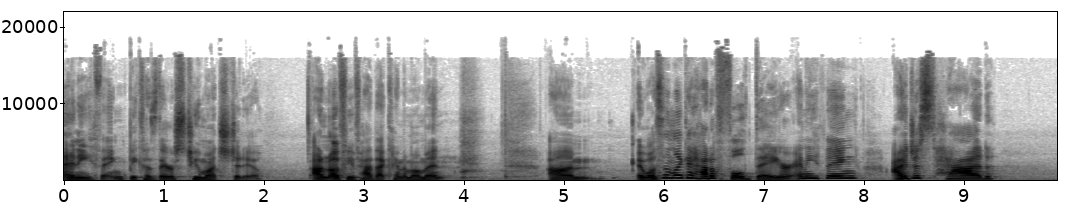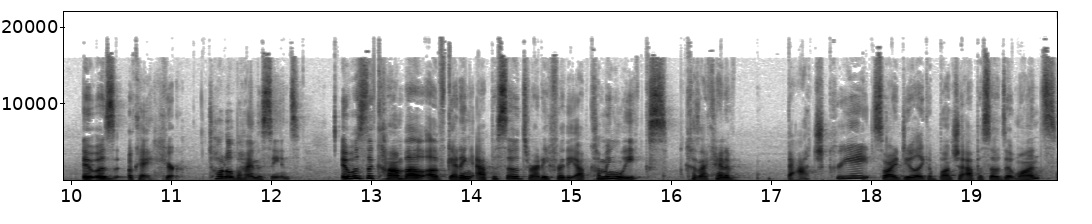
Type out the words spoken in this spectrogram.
anything because there's too much to do. I don't know if you've had that kind of moment. Um, it wasn't like I had a full day or anything. I just had, it was, okay, here, total behind the scenes. It was the combo of getting episodes ready for the upcoming weeks because I kind of batch create. So I do like a bunch of episodes at once.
